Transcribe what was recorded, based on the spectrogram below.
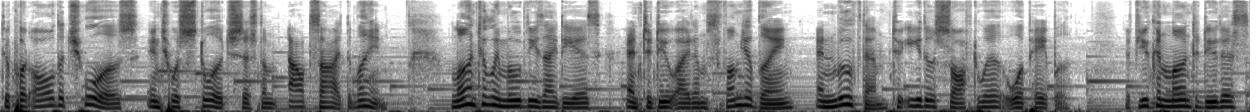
to put all the chores into a storage system outside the brain. Learn to remove these ideas and to do items from your brain and move them to either software or paper. If you can learn to do this,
